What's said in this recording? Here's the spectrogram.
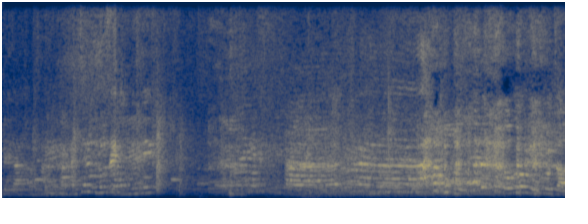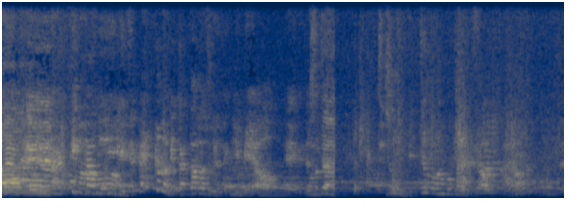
네. 감사합니다. 안쪽으로 들어오세요, 네. 떨어지는 느낌이에요. 네, 근데 소자 좀 밑으로 한 번만 내려볼까요? 네,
